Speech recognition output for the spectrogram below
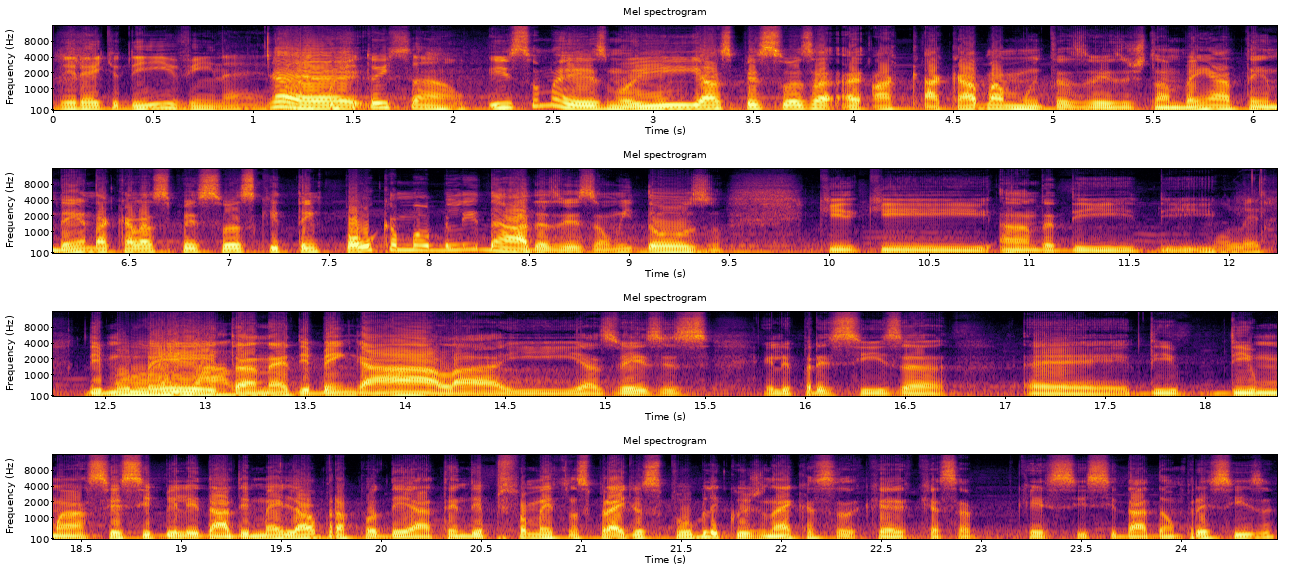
Direito de ir vir, né? É, Constituição. Isso mesmo. E as pessoas a, a, acabam muitas vezes também atendendo aquelas pessoas que têm pouca mobilidade. Às vezes é um idoso que, que anda de, de muleta, de muleta né? De bengala. E às vezes ele precisa é, de, de uma acessibilidade melhor para poder atender, principalmente nos prédios públicos, né, que, essa, que, que, essa, que esse cidadão precisa,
